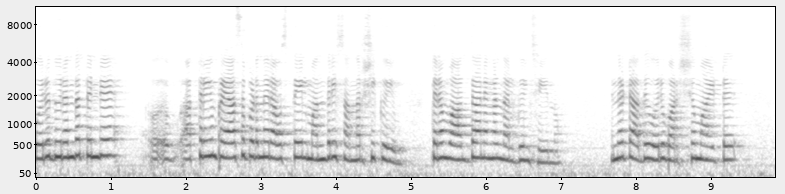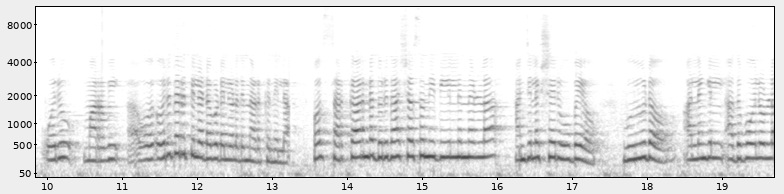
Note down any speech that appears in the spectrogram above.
ഒരു ദുരന്തത്തിന്റെ അത്രയും പ്രയാസപ്പെടുന്ന ഒരവസ്ഥയിൽ മന്ത്രി സന്ദർശിക്കുകയും ഇത്തരം വാഗ്ദാനങ്ങൾ നൽകുകയും ചെയ്യുന്നു. എന്നിട്ട് അത് ഒരു വർഷമായിട്ട് ഒരു മറവി ഒരു തരത്തിൽ ഇടപെടലുകൾ നടക്കുന്നില്ല. അപ്പോൾ സർക്കാരിന്റെ ദുരിതാശ്വാസ നിധിയിൽ നിന്നുള്ള അഞ്ചു ലക്ഷം രൂപയോ വീടോ അല്ലെങ്കിൽ അതുപോലുള്ള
